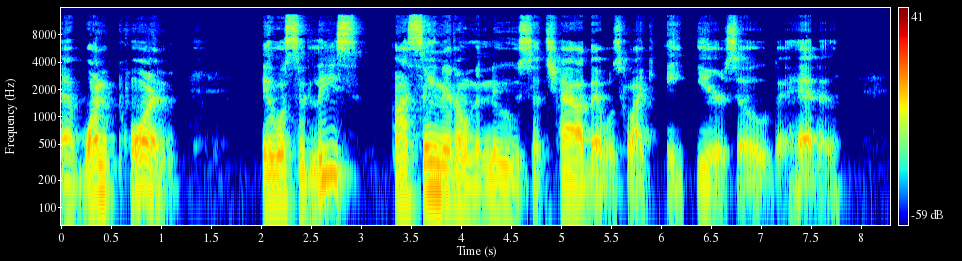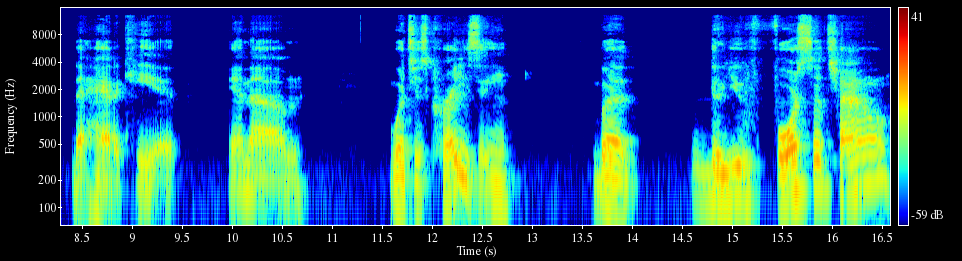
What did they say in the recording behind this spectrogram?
at one point it was at least I seen it on the news a child that was like eight years old that had a that had a kid, and um, which is crazy. But do you force a child?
